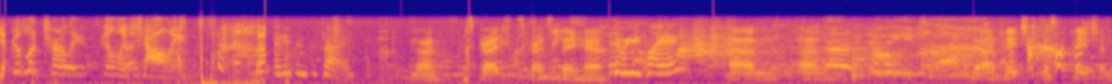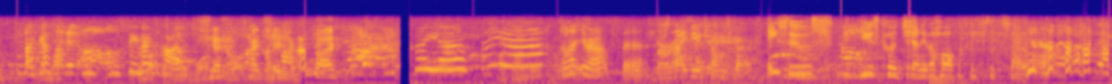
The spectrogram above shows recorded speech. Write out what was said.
Yeah. Good luck, Charlie. Good luck, Charlie. Anything to say? No. It's great. It's great to be here. Who are you playing? Um, uh, uh, Peach, Mr. Peachum. I guess we'll, we'll see you next time. Yeah, thank you. Bye. Hiya. Hiya. I like your outfit. My new jumper. ASOS. Use code Jenny the Hall for 50% off.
